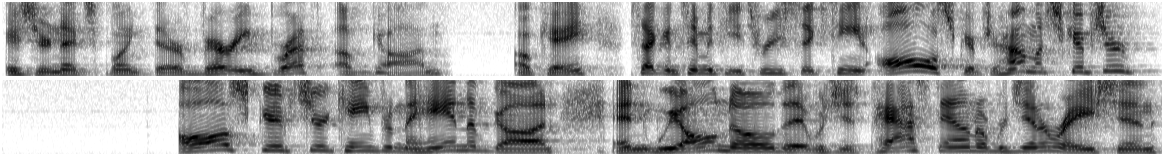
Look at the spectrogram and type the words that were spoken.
is your next blank there. Very breath of God. Okay. 2 Timothy 3.16, all scripture. How much scripture? All scripture came from the hand of God, and we all know that it was just passed down over generation.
